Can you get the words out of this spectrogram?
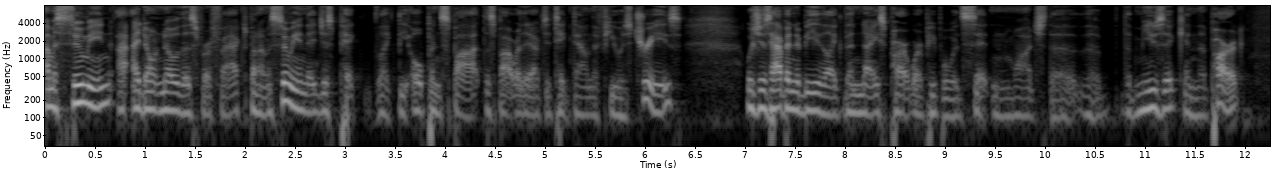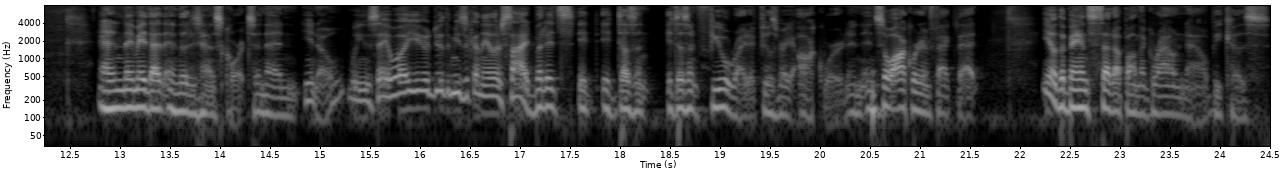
I'm assuming, I don't know this for a fact, but I'm assuming they just picked like the open spot, the spot where they'd have to take down the fewest trees, which just happened to be like the nice part where people would sit and watch the, the, the music in the park. And they made that into the tennis courts. And then, you know, we can say, well, you go do the music on the other side, but it's, it, it doesn't, it doesn't feel right. It feels very awkward. And, and so awkward, in fact, that, you know, the band's set up on the ground now because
